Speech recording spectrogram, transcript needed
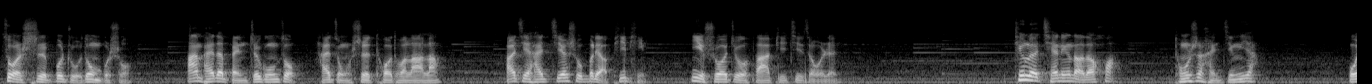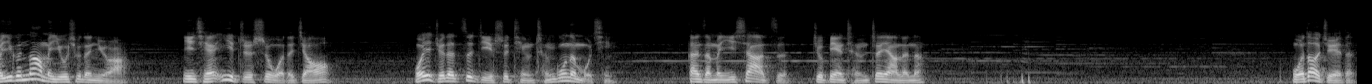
做事不主动不说，安排的本职工作还总是拖拖拉拉，而且还接受不了批评，一说就发脾气走人。”听了前领导的话，同事很惊讶：“我一个那么优秀的女儿，以前一直是我的骄傲，我也觉得自己是挺成功的母亲，但怎么一下子就变成这样了呢？”我倒觉得，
